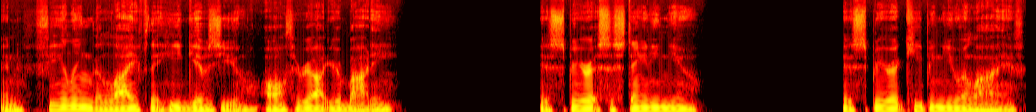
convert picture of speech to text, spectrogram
and feeling the life that He gives you all throughout your body, His Spirit sustaining you, His Spirit keeping you alive.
